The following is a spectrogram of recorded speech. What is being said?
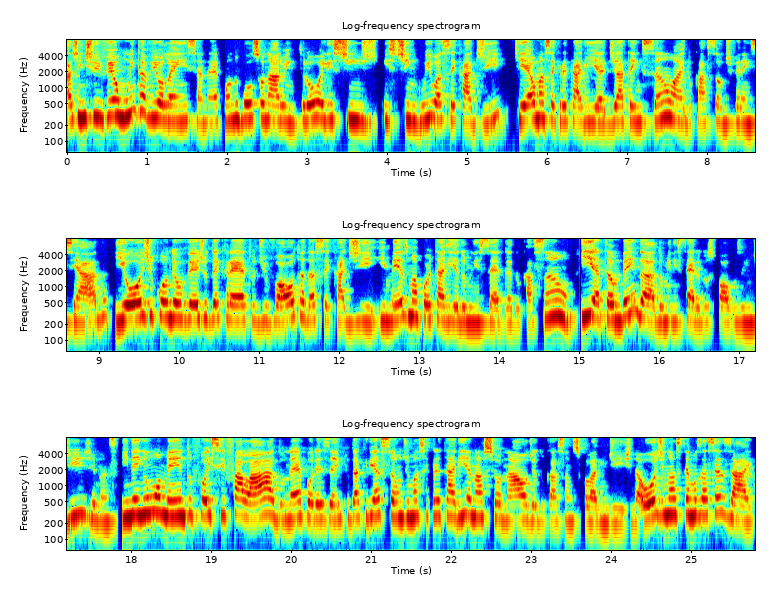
a gente viveu muita violência, né? Quando o Bolsonaro entrou, ele extinguiu a SECADI, que é uma secretaria de atenção à educação diferenciada, e hoje quando eu vejo o decreto de volta da SECADI e mesmo a portaria do Ministério da Educação, e é também da do Ministério dos Povos Indígenas, em nenhum momento foi se falado, né, por exemplo, da criação de uma Secretaria Nacional de Educação Escolar Indígena. Hoje nós temos a CESAI,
